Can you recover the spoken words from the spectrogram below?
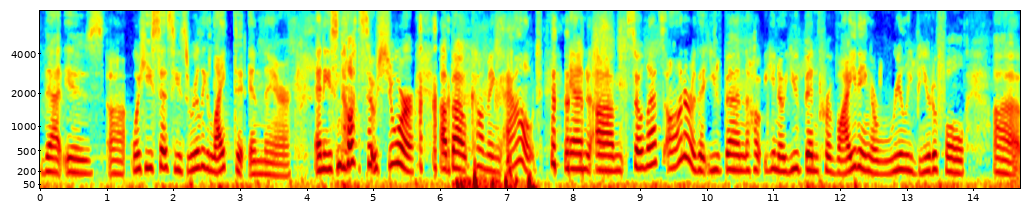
that is uh, he says he's really liked it in there and he's not so sure about coming out. And um, so let's honor that you've been you know you've been providing a really beautiful uh,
